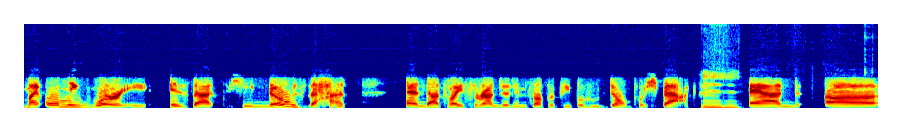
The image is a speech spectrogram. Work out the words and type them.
My only worry is that he knows that, and that's why he surrounded himself with people who don't push back. Mm-hmm. And uh,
